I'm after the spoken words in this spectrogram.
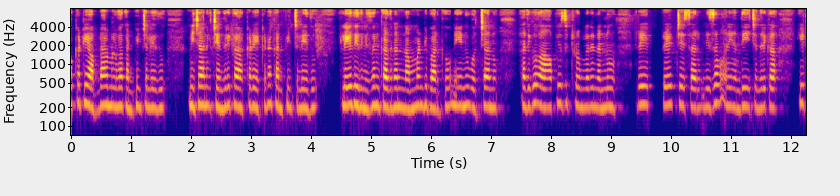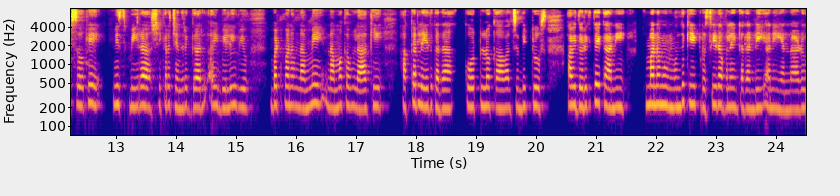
ఒక్కటి అబ్నార్మల్గా కనిపించలేదు. నిజానికి చంద్రిక అక్కడ ఎక్కడా కనిపించలేదు. లేదు ఇది నిజం కాదు. నన్ను నమ్మండి భార్గవ్ నేను వచ్చాను. అదిగో ఆ ఆపోజిట్ రూమ్లోనే నన్ను రేప్ రేప్ చేశారు. నిజం అని అంది Chandrika. It's okay miss Meera Shikhara Chandrika garu ఐ బిలీవ్ యూ. బట్ మనం నమ్మే నమ్మకం లాకి అక్కర్లేదు కదా. కోర్టులో కావాల్సింది ప్రూఫ్స్. అవి దొరికితే కానీ మనము ముందుకి ప్రొసీడ్ అవ్వలేం కదండి అని అన్నాడు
